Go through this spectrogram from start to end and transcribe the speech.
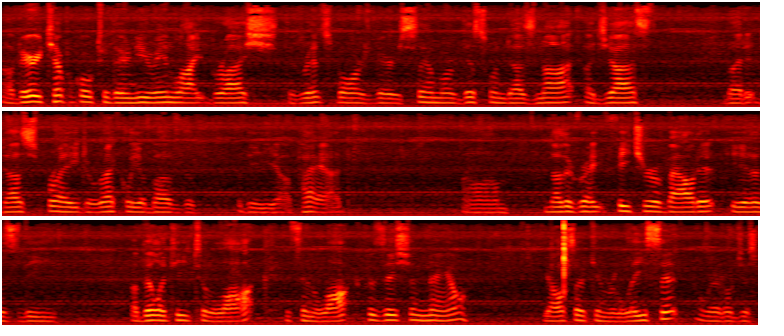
Uh, very typical to their new nLite brush. The rinse bar is very similar. This one does not adjust, but it does spray directly above the, the uh, pad. Um, another great feature about it is the ability to lock. It's in lock position now. You also can release it where it'll just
